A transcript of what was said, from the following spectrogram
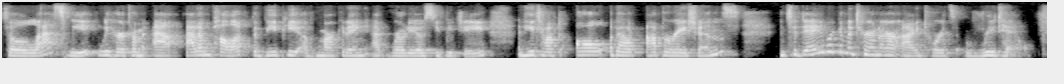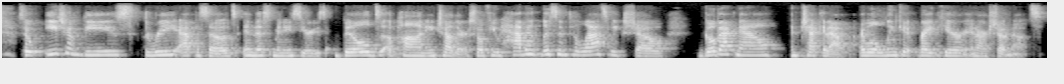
So, last week, we heard from Adam Pollock, the VP of Marketing at Rodeo CPG, and he talked all about operations. And today we're going to turn our eye towards retail. So each of these three episodes in this mini series builds upon each other. So if you haven't listened to last week's show, go back now and check it out. I will link it right here in our show notes.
